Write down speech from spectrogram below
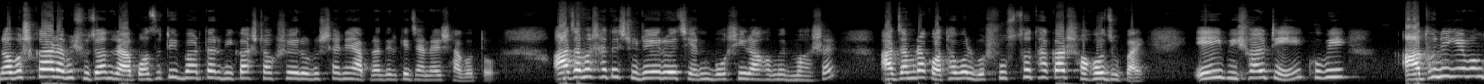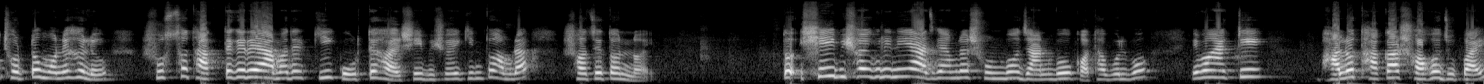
নমস্কার, আমি সুচন্দ্রা। পজিটিভ বার্তার বিকাশ টকশো এর অনুষ্ঠানে আপনাদেরকে জানাই স্বাগত। আজ আমার সাথে স্টুডিওয়ে রয়েছেন বশির আহমেদ মহাশয়। আজ আমরা কথা বলব সুস্থ থাকার সহজ উপায়। এই বিষয়টি খুবই আধুনিক এবং ছোট্ট মনে হলেও সুস্থ থাকতে গেলে আমাদের কি করতে হয় সেই বিষয়ে কিন্তু আমরা সচেতন নয় তো সেই বিষয়গুলি নিয়ে আজকে আমরা শুনব, জানব, কথা বলব এবং একটি ভালো থাকার সহজ উপায়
